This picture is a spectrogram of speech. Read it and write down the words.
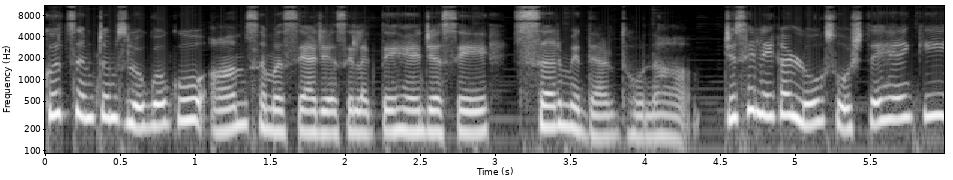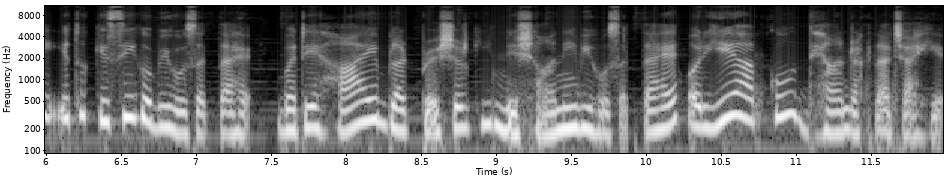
कुछ सिम्टम्स लोगों को आम समस्या जैसे लगते हैं, जैसे सर में दर्द होना, जिसे लेकर लोग सोचते हैं कि ये तो किसी को भी हो सकता है बट ये हाई ब्लड प्रेशर की निशानी भी हो सकता है और ये आपको ध्यान रखना चाहिए,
